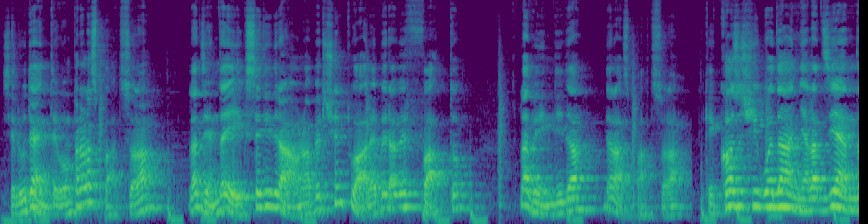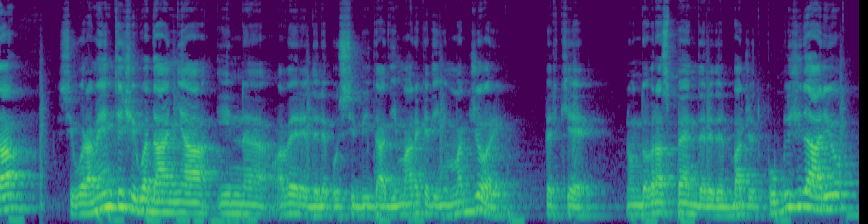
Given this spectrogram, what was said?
se l'utente compra la spazzola, l'azienda X ti darà una percentuale per aver fatto la vendita della spazzola. Che cosa ci guadagna l'azienda? Sicuramente ci guadagna in avere delle possibilità di marketing maggiori perché non dovrà spendere del budget pubblicitario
